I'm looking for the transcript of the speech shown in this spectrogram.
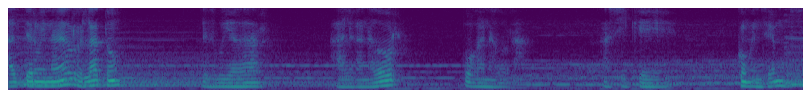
al terminar el relato, les voy a dar al ganador o ganadora. Así que comencemos.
